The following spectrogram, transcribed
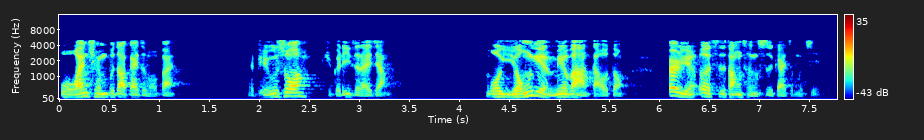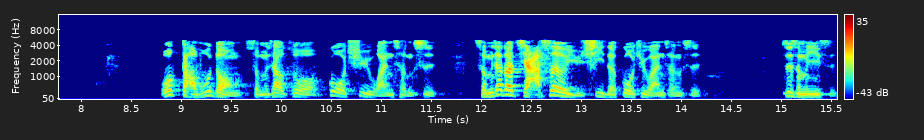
我完全不知道该怎么办。比如说，举个例子来讲，我永远没有办法搞懂二元二次方程式该怎么解。我搞不懂什么叫做过去完成式，什么叫做假设语气的过去完成式，是什么意思？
